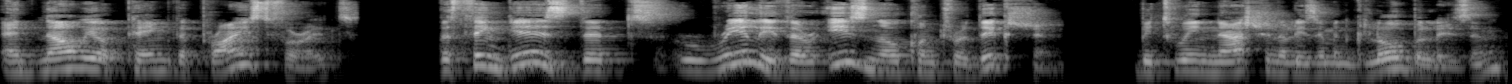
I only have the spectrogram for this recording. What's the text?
And now we are paying the price for it. The thing is that really there is no contradiction between nationalism and globalism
